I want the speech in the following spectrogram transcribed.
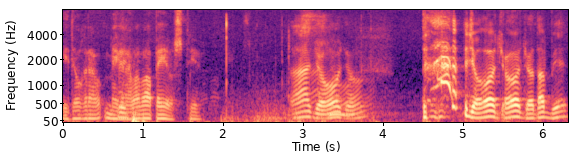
Y tengo gra- me Sí. grababa peos, tío. Ah, yo, yo. yo, yo, yo también.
